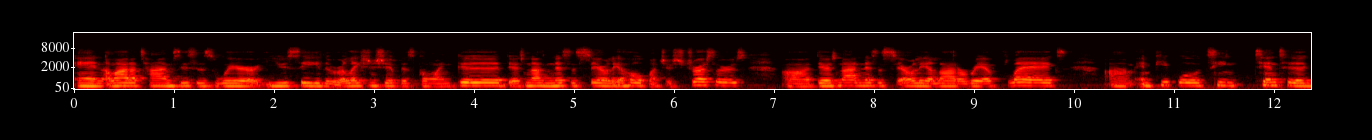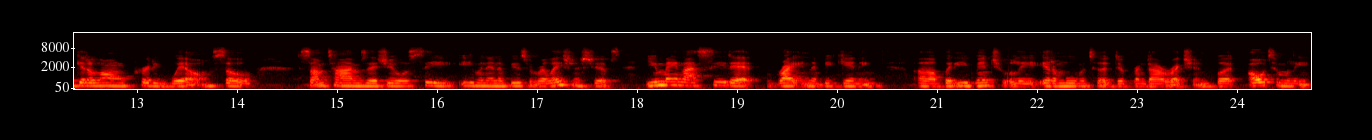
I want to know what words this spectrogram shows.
and a lot of times, this is where you see the relationship is going good. There's not necessarily a whole bunch of stressors. Uh, there's not necessarily a lot of red flags. Um, and people te- tend to get along pretty well. So sometimes, as you'll see, even in abusive relationships, you may not see that right in the beginning, uh, but eventually it'll move into a different direction. But ultimately,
